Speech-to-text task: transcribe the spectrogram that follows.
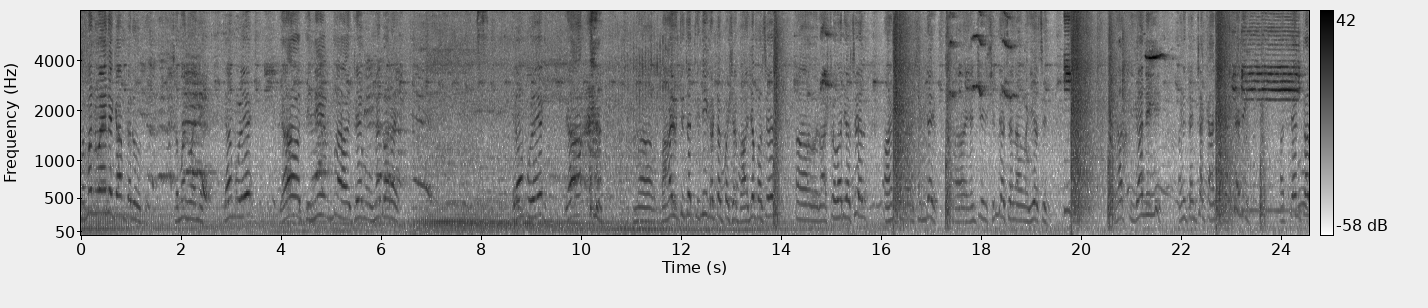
समन्वयाने काम करत होते. समन्वयाने. त्यामुळे या तिन्ही जे उमेदवार आहेत त्यामुळे या महायुतीचे तिन्ही घटक पक्ष भाजप असेल राष्ट्रवादी असेल आणि शिंदे यांची शिंदे सेना ही असेल. ह्या तिघांनी आणि त्यांच्या कार्यकर्त्यांनी त्यांच्या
